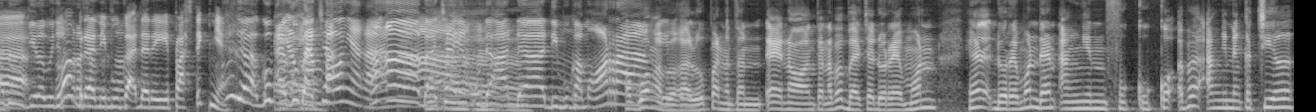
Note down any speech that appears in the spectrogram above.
Aduh, gila gue jadi Lo berani bersalah. buka dari plastiknya? Enggak, gue Eh, gue baca kan? Heeh, baca yang Ah. udah ada dibuka sama orang. Oh, gue gak gitu. bakal lupa nonton eh nonton apa baca Doraemon ya Doraemon dan angin Fukuko apa angin yang kecil.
